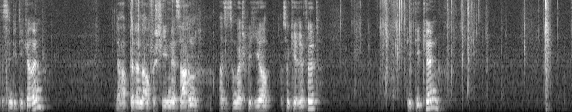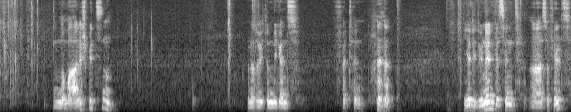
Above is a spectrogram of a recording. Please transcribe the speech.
Das sind die dickeren. Da habt ihr dann auch verschiedene Sachen. Also zum Beispiel hier so geriffelt. Die dicken. Normale Spitzen. Und natürlich dann die ganz fetten. hier die dünnen, das sind äh, so Filz.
